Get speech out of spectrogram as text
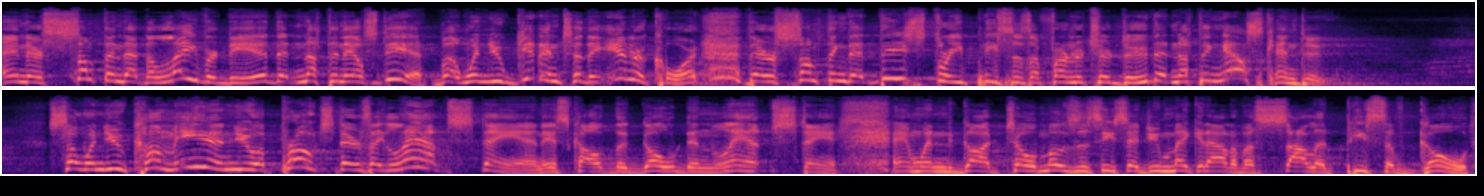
And there's something that the laver did that nothing else did. But when you get into the inner court, there's something that these three pieces of furniture do that nothing else can do. So when you come in, you approach, there's a lampstand. It's called the golden lampstand. And when God told Moses, he said, you make it out of a solid piece of gold.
